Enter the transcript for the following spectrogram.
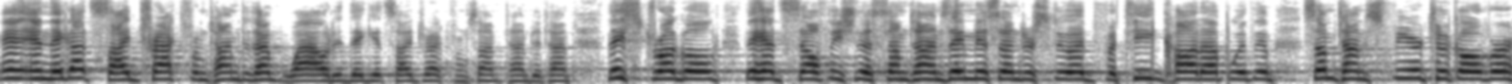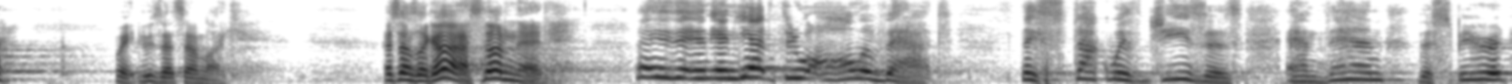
And, and, they got sidetracked from time to time. Wow, did they get sidetracked from time to time? They struggled. They had selfishness sometimes. They misunderstood. Fatigue caught up with them. Sometimes fear took over. Wait, who's that sound like? That sounds like us, doesn't it? And, and yet, through all of that, they stuck with Jesus. And then the Spirit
